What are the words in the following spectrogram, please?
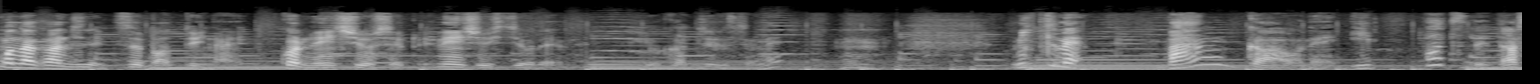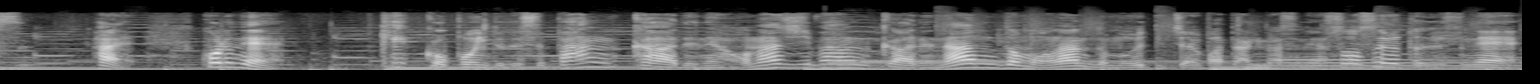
こんな感じで2パット以内。これ練習をしてる。練習必要だよね。っていう感じですよね。うん。3つ目。バンカーをね、一発で出す。はい。これね、結構ポイントです。バンカーでね、同じバンカーで何度も何度も打っちゃうパターンありますね。そうするとですね、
